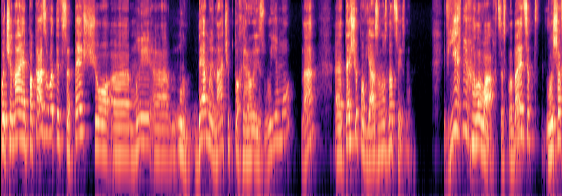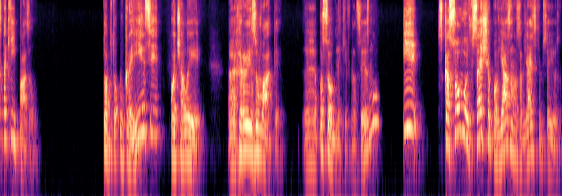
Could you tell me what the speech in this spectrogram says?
починає показувати все те, що е, ми е, ну де ми, начебто, героїзуємо да, е, те, що пов'язано з нацизмом. В їхніх головах це складається лише в такий пазл. Тобто українці почали е, героїзувати е, пособників нацизму і скасовують все, що пов'язано з Радянським Союзом.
